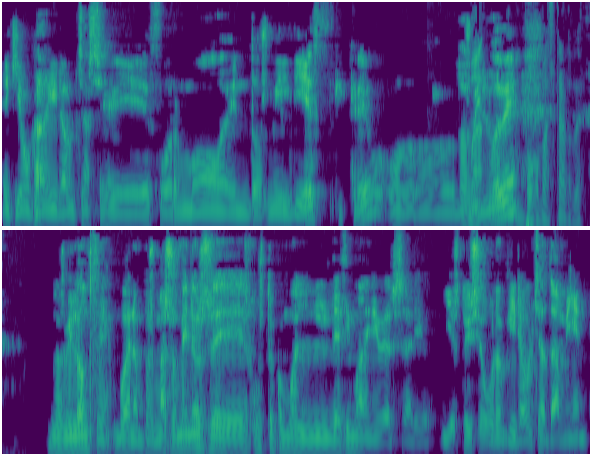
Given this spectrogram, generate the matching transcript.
equivocado, Iraucha se formó en 2010, creo, o 2009. Un poco más tarde. 2011. Bueno, pues más o menos eh, es justo como el décimo aniversario. Y estoy seguro que Iraucha también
